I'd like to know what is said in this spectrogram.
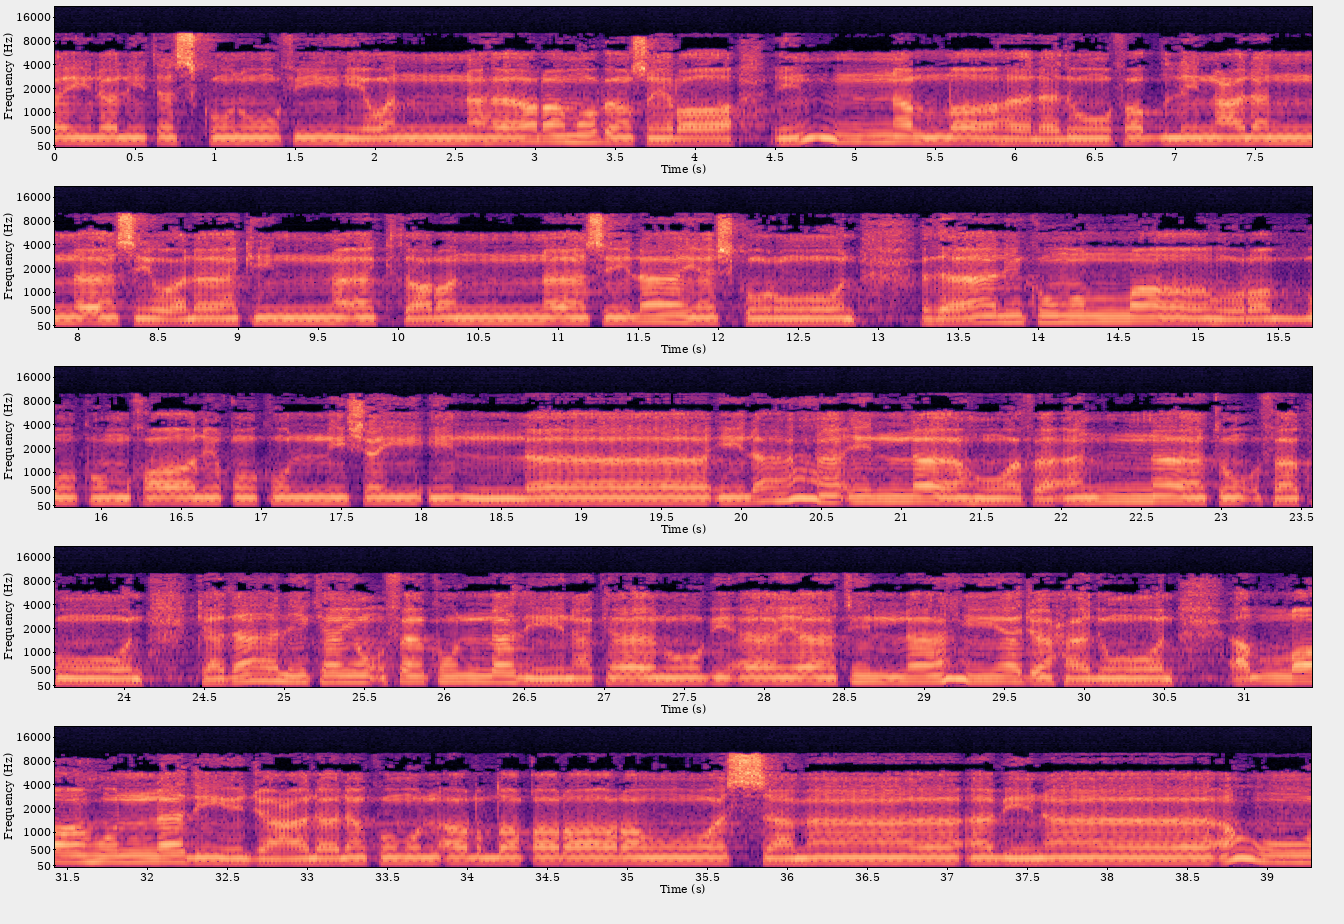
الليل لتسكنوا فيه والنهار مبصرا إن الله لذو فضل على الناس ولكن أكثر الناس لا يشكرون ذلكم الله ربكم خالق كل شيء لا إله إلا هو فأنا تؤفكون كذلك يؤفك الذين كانوا بآيات الله يجحدون الله الذي جعل لكم الأرض قرارا والسماء بناء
